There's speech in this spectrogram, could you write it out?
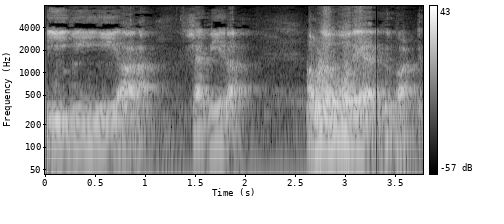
பிஇஇஆரா ஷபீரா. அவ்வளவு போதையா இருக்கு பாட்டு.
